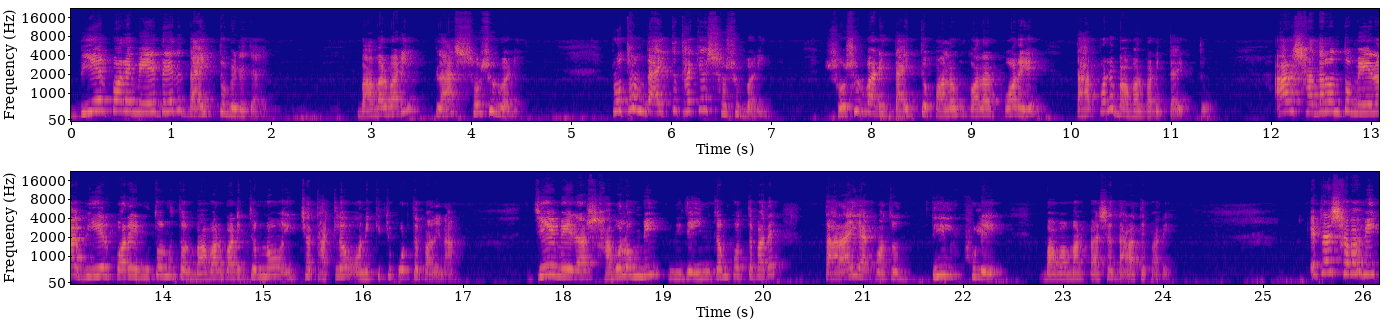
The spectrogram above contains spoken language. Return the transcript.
বিয়ের পরে মেয়েদের দায়িত্ব বেড়ে যায়। বাবার বাড়ি প্লাস শ্বশুর বাড়ি। প্রথম দায়িত্ব থাকে শ্বশুর বাড়ি। শ্বশুর বাড়ির দায়িত্ব পালন করার পরে তারপরে বাবার বাড়ির দায়িত্ব। আর সাধারণত মেয়েরা বিয়ের পরে নূতন নূতন বাবার বাড়ির জন্য ইচ্ছা থাকলেও অনেক কিছু করতে পারে না। যে মেয়েরা স্বাবলম্বী, নিজে ইনকাম করতে পারে, তারাই একমাত্র দিল খুলে বাবা মার পাশে দাঁড়াতে পারে। এটা স্বাভাবিক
